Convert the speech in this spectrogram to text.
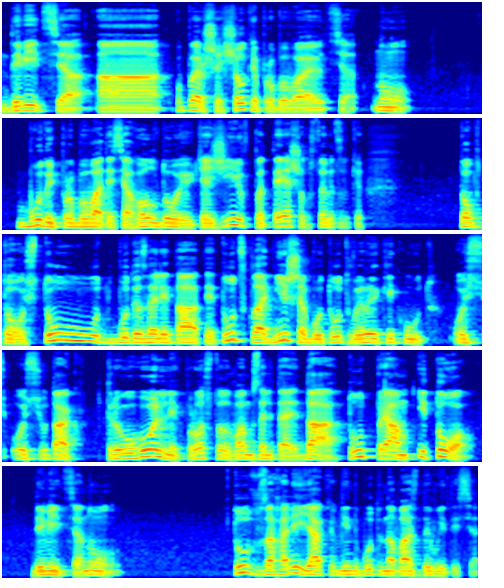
Дивіться, а, по-перше, щоки пробиваються. Ну, будуть пробиватися голдою тяжів, ПТшок 100%. Тобто ось тут буде залітати. Тут складніше, бо тут великий кут. Ось ось отак. Треугольник просто вам залітає. Да, тут прям і то. Дивіться, ну. Тут взагалі як він буде на вас дивитися.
